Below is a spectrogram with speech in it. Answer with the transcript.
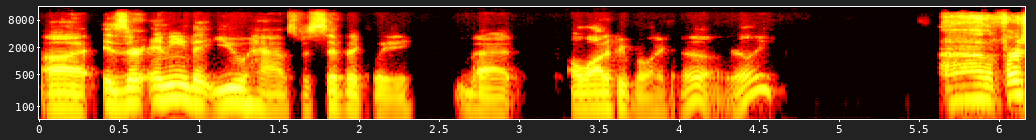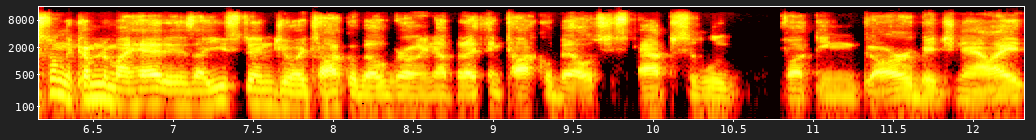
Uh, is there any that you have specifically that a lot of people are like, oh, really? Uh, the first one to come to my head is I used to enjoy Taco Bell growing up, but I think Taco Bell is just absolute fucking garbage now. I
